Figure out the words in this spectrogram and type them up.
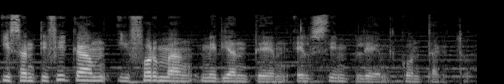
y santifican y forman mediante el simple contacto.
